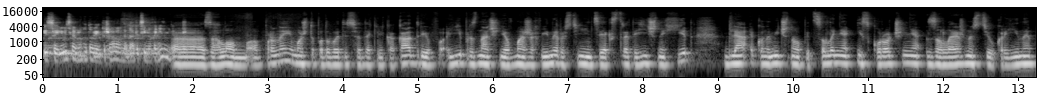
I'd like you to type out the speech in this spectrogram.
підсилюються. Ми готові як держава виглядати ці механізми. Е, Загалом е, про неї можете подивитися декілька кадрів. Її призначення в межах війни розцінюється як стратегічний хід для економічного підсилення і скорочення залежності України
